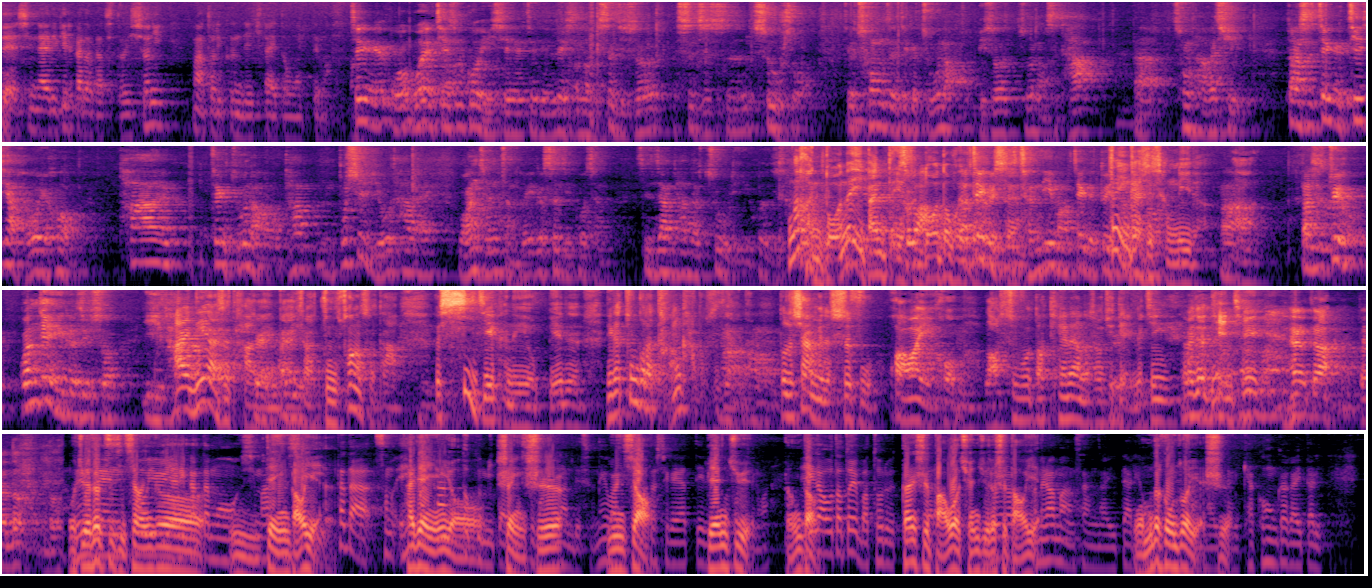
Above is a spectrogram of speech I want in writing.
这个我我也接触过一些这个类似的设计师设计师事务所，就冲着这个主脑，比如说主脑是他，啊，冲他而去。但是这个接下活以后，他这个主脑他不是由他来完成整个一个设计过程。是让他的助理或者是那很多，那一般很多都会。那这个是成立吗？这个对。这应该是成立的啊。但是最关键一个就是说。Idea 是他的，应该是吧？主创是他，细节肯定有别人。你看中国的唐卡都是这样的，都是下面的师傅画完以后，老师傅到天亮的时候去点个睛，那叫点睛，对吧？都都很多。我觉得自己像一个嗯电影导演，拍电影有摄影师、音效、编剧等等，但是把握全局的是导演。我们的工作也是。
